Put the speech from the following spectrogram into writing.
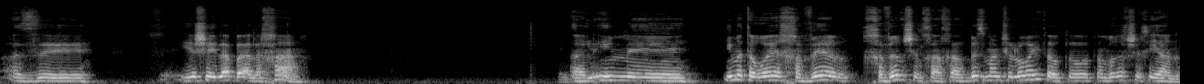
אז אה, יש שאלה בהלכה, על אם, אה, אם אתה רואה חבר, חבר שלך אחרי הרבה זמן שלא ראית אותו, אתה מברך שהחיינו.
